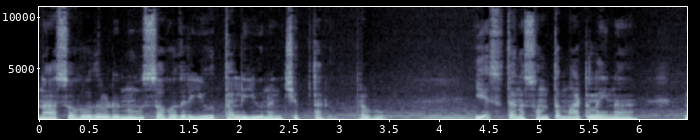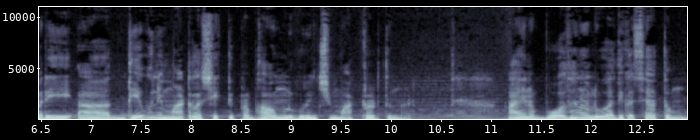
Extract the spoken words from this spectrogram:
నా సహోదరుడును సహోదరియు తల్లియు నని చెప్తాడు ప్రభు. యేసు తన సొంత మాటలైన మరి ఆ దేవుని మాటల శక్తి ప్రభావముల గురించి మాట్లాడుతున్నాడు. ఆయన బోధనలు అధిక శాతం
